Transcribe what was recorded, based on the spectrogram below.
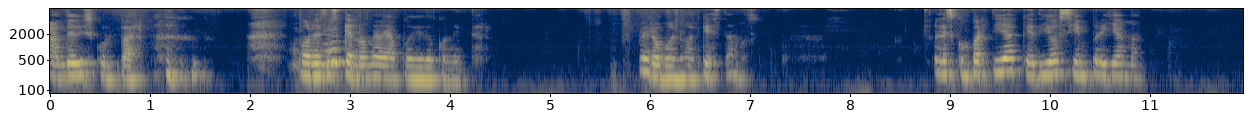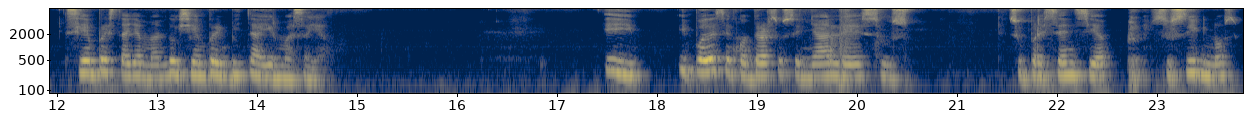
Han de disculpar. Por eso es que no me había podido conectar. Pero bueno, aquí estamos. Les compartía que Dios siempre llama, siempre está llamando y siempre invita a ir más allá. Y, y puedes encontrar sus señales, sus, su presencia, sus signos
